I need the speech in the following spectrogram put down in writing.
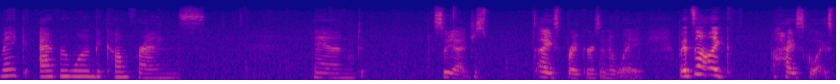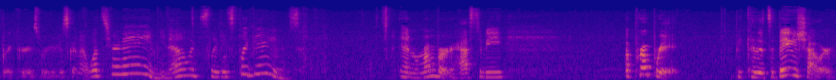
make everyone become friends. And so yeah, just icebreakers in a way. But it's not like high school icebreakers where you're just gonna, what's your name? You know, it's like, let's play games. And remember, it has to be appropriate because it's a baby shower.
